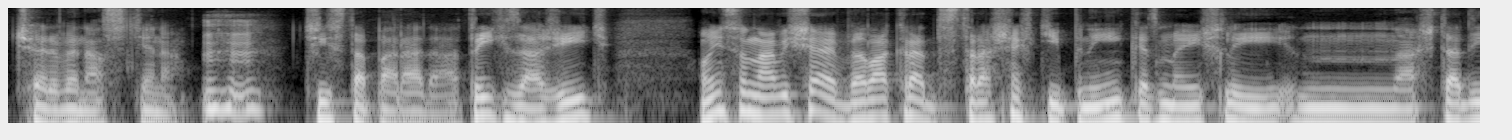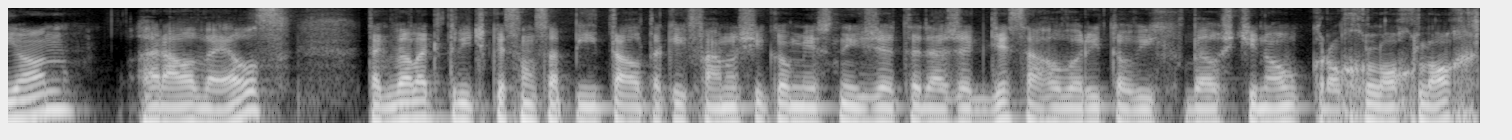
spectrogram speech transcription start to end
červená stena. Mhm. Čistá paráda. A tých zažiť. Oni sú navyše aj veľakrát strašne vtipní, keď sme išli na štadión, hral Wales, tak v električke som sa pýtal takých fanúšikov miestnych, že teda, že kde sa hovorí to ich veľštinou, krochlochloch.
